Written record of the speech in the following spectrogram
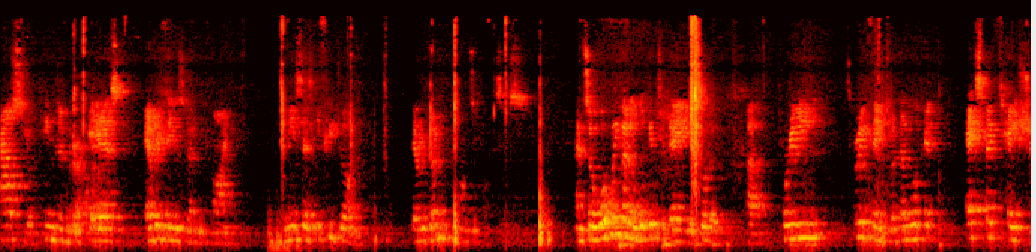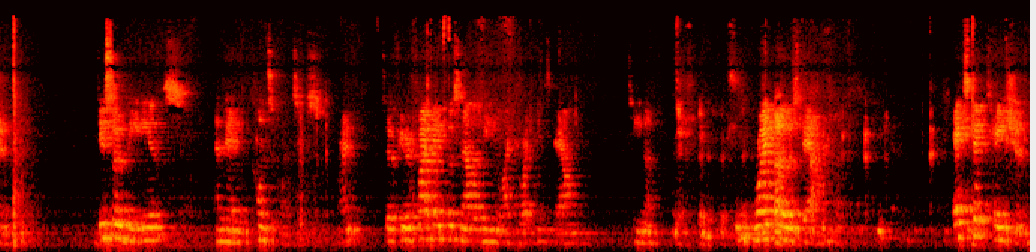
house, your kingdom, your heirs. Everything is going to be fine. And he says, if you don't, there are going to. And so what we're going to look at today is sort of uh, three three things. We're going to look at expectation, disobedience, and then consequences. Right? So if you're a type A personality and you like to write things down, Tina, write those down. Expectation,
